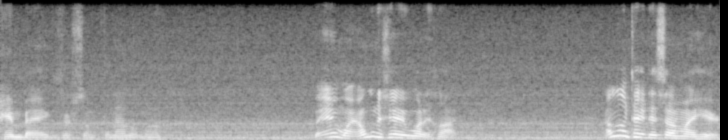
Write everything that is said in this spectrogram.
handbags or something. I don't know. But anyway, I'm going to show you what it's like. I'm going to take this on right here.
